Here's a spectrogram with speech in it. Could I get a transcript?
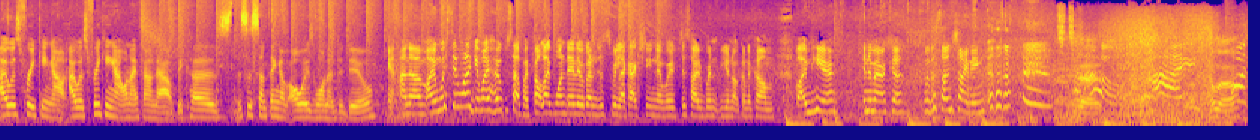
I was freaking out. I was freaking out when I found out because this is something I've always wanted to do. And um, I almost didn't want to get my hopes up. I felt like one day they were going to just be like, actually, no, we've decided we're, you're not going to come. But I'm here in America with the sun shining. Hello. Hi. Hello. What?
